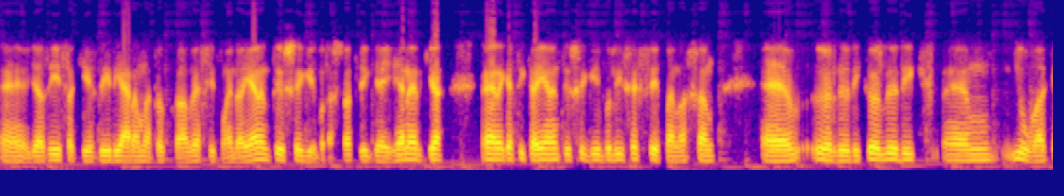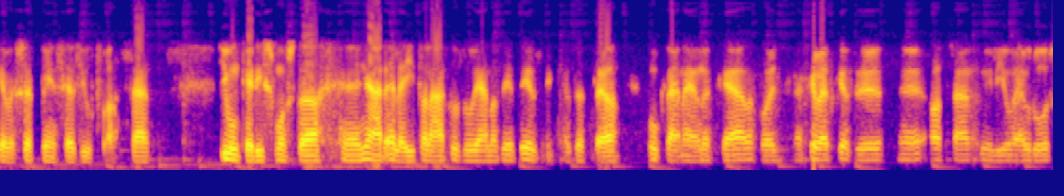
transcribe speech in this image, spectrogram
ugye az északi és déli áramlatokkal veszít majd a jelentőségéből, a stratégiai energia, energetikai jelentőségéből is, és szépen lassan ördődik, ördődik, jóval kevesebb pénzhez jutva. Tehát Juncker is most a e, nyár elejé találkozóján azért érzékeltette a ukrán elnökkel, hogy a következő e, 600 millió eurós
